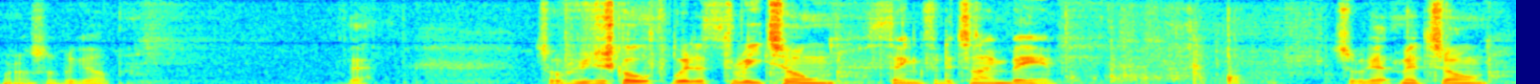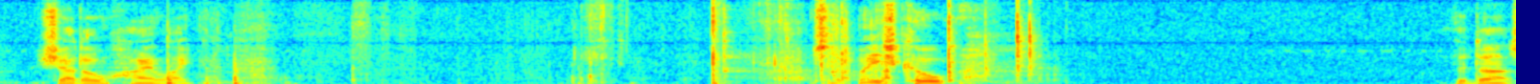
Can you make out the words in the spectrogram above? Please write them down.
what else have we got so if we just go with a three tone thing for the time being so we get mid-tone shadow highlight so the base coat the dark,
